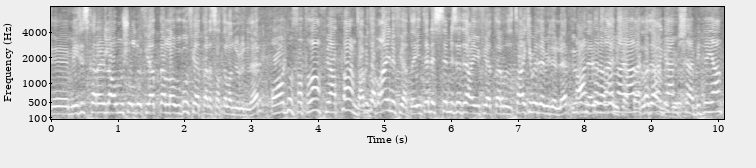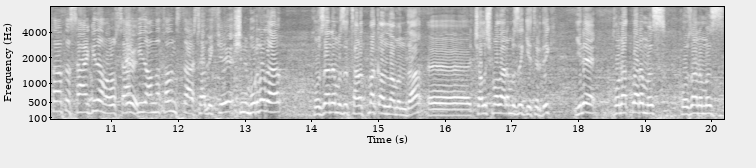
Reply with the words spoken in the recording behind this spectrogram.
e, meclis kararıyla almış olduğu fiyatlarla uygun fiyatlara satılan ürünler. Orada satılan fiyatlar mı? Tabii tabii aynı fiyatta. İnternet sitemizde de aynı fiyatlarımızı takip edebilirler. Ürünlerimiz aynı şartlarda devam ediyor. gelmişler. Bir de yan tarafta sergi de var. O sergiyi Evet. de anlatalım istersen. Tabii ki. Şimdi burada da Kozan'ımızı tanıtmak anlamında e, çalışmalarımızı getirdik. Yine konaklarımız, Kozan'ımız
